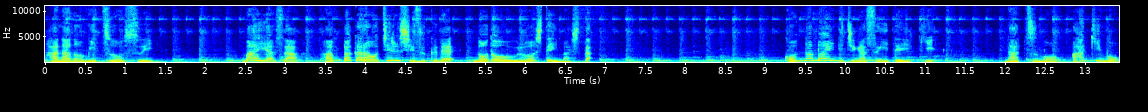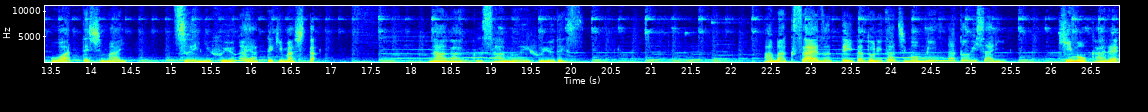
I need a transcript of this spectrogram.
花の蜜を吸い毎朝葉っぱから落ちる雫で喉を潤していました。こんな毎日が過ぎていき夏も秋も終わってしまいついに冬がやってきました。長く寒い冬です。甘くさえずっていた鳥たちもみんな飛び去り木も枯れ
